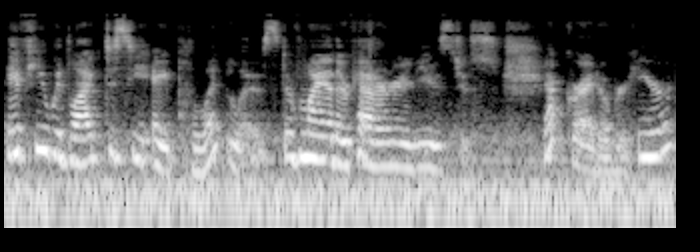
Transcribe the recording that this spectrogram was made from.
if you would like to see a playlist of my other pattern reviews, just check right over here.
